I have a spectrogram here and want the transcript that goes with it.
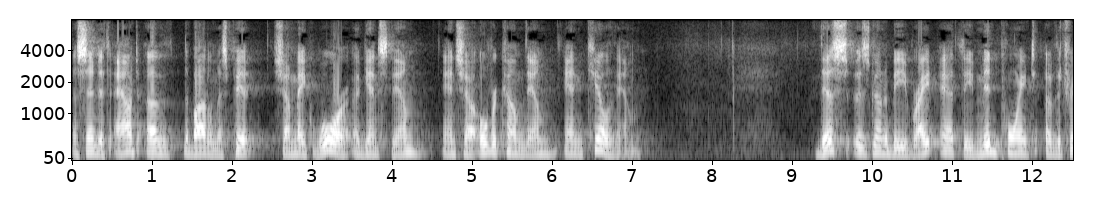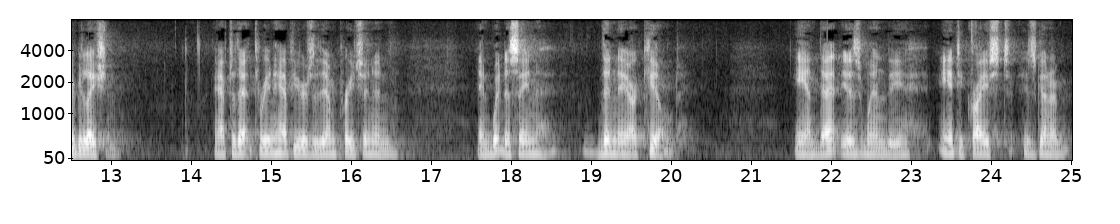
ascendeth out of the bottomless pit shall make war against them, and shall overcome them and kill them. This is going to be right at the midpoint of the tribulation. After that three and a half years of them preaching and, and witnessing, then they are killed. And that is when the Antichrist is going to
